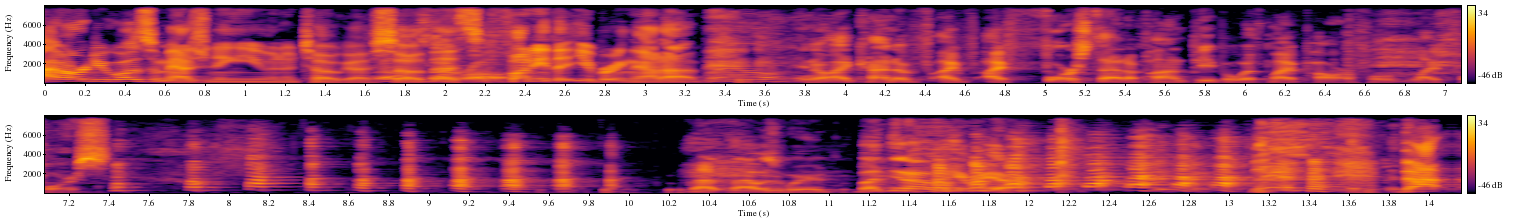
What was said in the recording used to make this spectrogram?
I already was imagining you in a toga, so that's funny that you bring that up. Well, you know, I kind of I, I force that upon people with my powerful life force. that that was weird, but you know, here we are. That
